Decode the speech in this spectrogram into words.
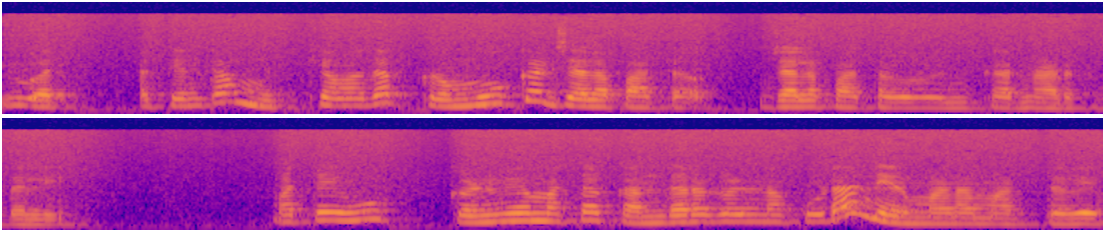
ಇವು ಅತ್- ಅತ್ಯಂತ ಮುಖ್ಯವಾದ ಪ್ರಮುಖ ಜಲಪಾತ, ಜಲಪಾತಗಳು ಕರ್ನಾಟಕದಲ್ಲಿ. ಮತ್ತು ಇವು ಕಣಿವೆ ಮತ್ತು ಕಂದರಗಳನ್ನ ಕೂಡ ನಿರ್ಮಾಣ ಮಾಡ್ತವೆ.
